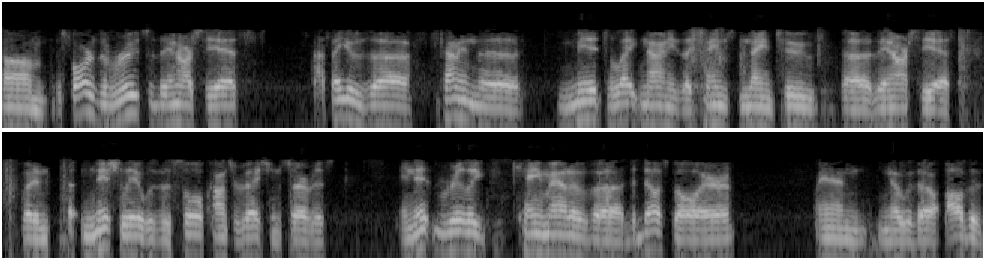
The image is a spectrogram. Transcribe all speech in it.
Um, as far as the roots of the NRCS, I think it was uh, kind of in the mid to late 90s, they changed the name to uh, the NRCS. But in, initially, it was the Soil Conservation Service, and it really came out of uh, the Dust Bowl era. And you know, with uh, all the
